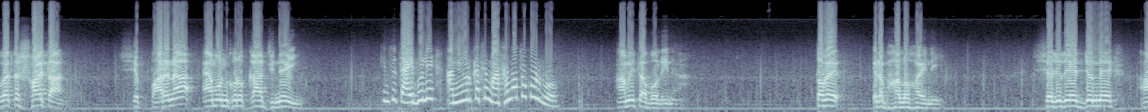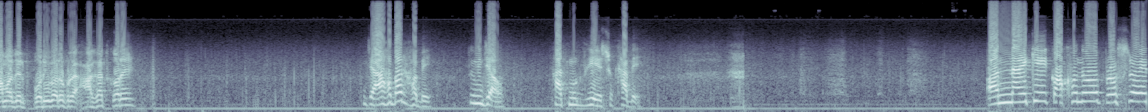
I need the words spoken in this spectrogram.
ও একটা শয়তান। সে পারে না এমন কোনো কাজ নেই। কিন্তু তাই বলে আমি ওর কাছে মাথা নত করব? আমি তা বলি না। তবে এটা ভালো হয়নি। সে যদি এর জন্য আমাদের পরিবার উপরে আঘাত করে? যা হবার হবে তুমি যাও। হাত মুখ ধুয়ে এসো খাবে। অন্যায়কে কখনো প্রশ্রয়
